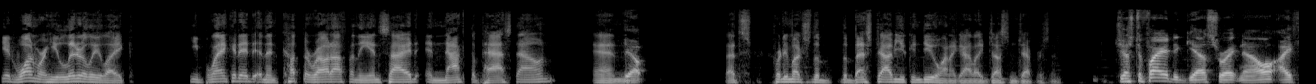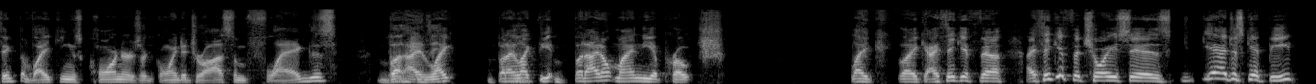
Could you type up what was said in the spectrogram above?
he had one where he literally like he blanketed and then cut the route off on the inside and knocked the pass down. And Yep. that's pretty much the the best job you can do on a guy like Justin Jefferson. Just if I had to guess right now, I think the Vikings corners are going to draw some flags, but I like, but I hmm. like the, but I don't mind the approach. Like, like I think if the, I think if the choice is, yeah, just get beat,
